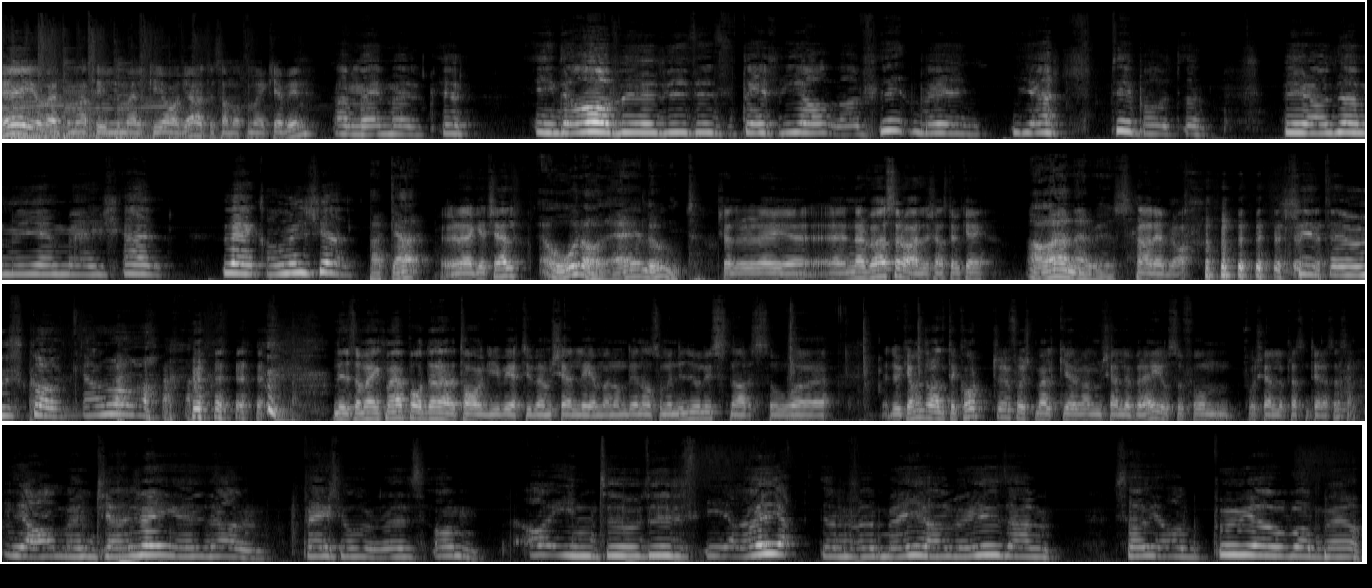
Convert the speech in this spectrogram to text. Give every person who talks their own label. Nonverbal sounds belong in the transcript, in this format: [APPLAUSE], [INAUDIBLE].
Speaker 1: Hej och välkomna till Melker jagar tillsammans med mig Kevin.
Speaker 2: Ja men Melker. Idag har vi en liten specialavsnitt med gäst till podden. Vi har nämligen med Kjell. Välkommen Kjell.
Speaker 3: Tackar.
Speaker 1: Hur är läget Kjell?
Speaker 3: Jo då, det är lugnt.
Speaker 1: Känner du dig eh, nervös idag eller känns det okej?
Speaker 3: Ja, jag är nervös.
Speaker 1: Ja det är bra.
Speaker 2: Sitter och skakar.
Speaker 1: Ni som har hängt med podden här ett tag vet ju vem Kjell är men om det är någon som är ny och lyssnar så eh, du kan väl dra lite kort först Melker vem Kjell är för dig och så får, får Kjell presentera sig sen.
Speaker 2: Ja men Kjell är en sån person som har introducerat jakten för mig redan. Så jag började vara med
